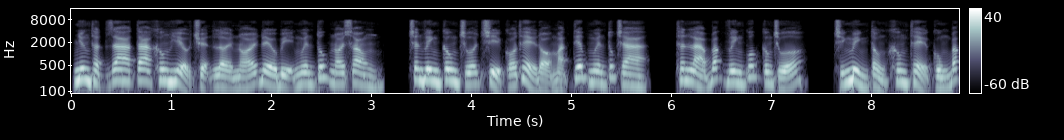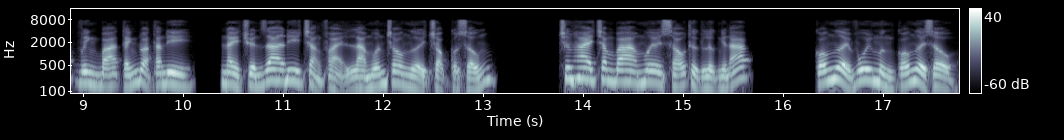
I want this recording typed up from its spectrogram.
Nhưng thật ra ta không hiểu chuyện lời nói đều bị Nguyên Túc nói xong, chân Vinh công chúa chỉ có thể đỏ mặt tiếp Nguyên Túc cha, thân là Bắc Vinh quốc công chúa, chính mình tổng không thể cùng Bắc Vinh bá tánh đoạt tan đi, này truyền ra đi chẳng phải là muốn cho người chọc cuộc sống. chương 236 thực lực nhân áp. Có người vui mừng có người sầu,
